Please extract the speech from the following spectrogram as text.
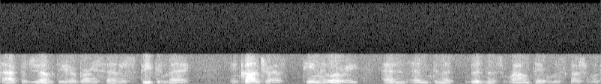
packed the gym to hear Bernie Sanders speak in May. In contrast, Team Hillary had an intimate business roundtable discussion with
